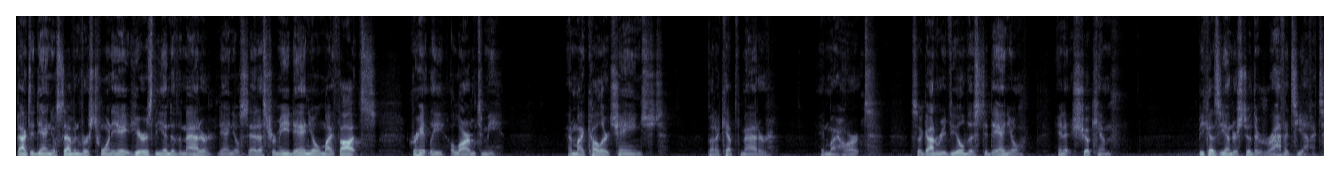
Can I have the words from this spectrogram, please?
Back to Daniel 7, verse 28. Here is the end of the matter, Daniel said. As for me, Daniel, my thoughts greatly alarmed me, and my color changed, but I kept the matter in my heart. So God revealed this to Daniel, and it shook him because he understood the gravity of it.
